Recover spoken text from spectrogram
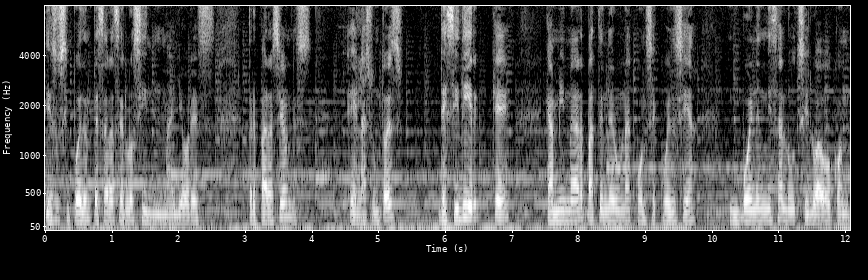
Y eso sí puedo empezar a hacerlo sin mayores preparaciones. El asunto es decidir que caminar va a tener una consecuencia buena en mi salud si lo hago con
